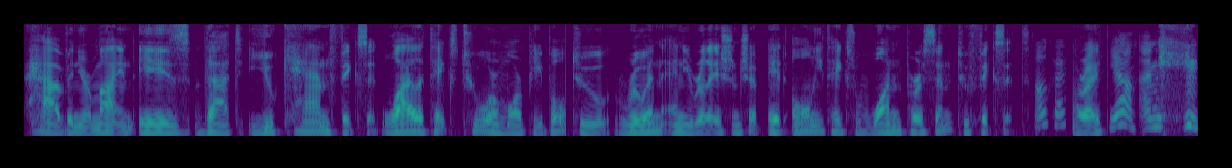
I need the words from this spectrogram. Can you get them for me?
have in your mind is that you can fix it. While it takes two or more people to ruin any relationship, it only takes one person to fix it. Okay. All right? Yeah, I mean,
